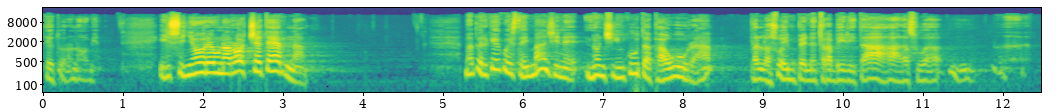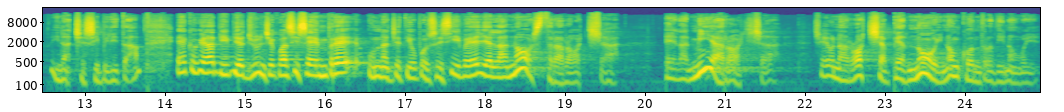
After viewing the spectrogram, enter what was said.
Deuteronomio. Il Signore è una roccia eterna. Ma perché questa immagine non ci incuta paura per la sua impenetrabilità, la sua inaccessibilità, ecco che la Bibbia aggiunge quasi sempre un aggettivo possessivo, egli è la nostra roccia, è la mia roccia, cioè una roccia per noi, non contro di noi.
